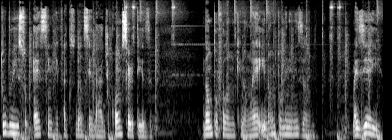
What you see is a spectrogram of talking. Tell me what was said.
tudo isso é sim reflexo da ansiedade, com certeza. Não tô falando que não é e não tô minimizando. Mas e aí?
